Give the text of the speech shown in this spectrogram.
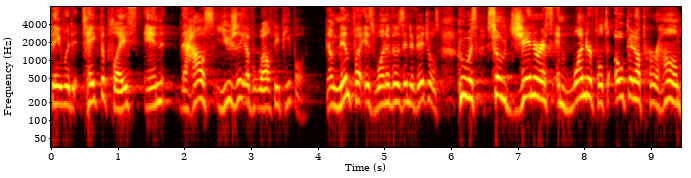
they would take the place in the house, usually of wealthy people. Now, Nympha is one of those individuals who was so generous and wonderful to open up her home,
